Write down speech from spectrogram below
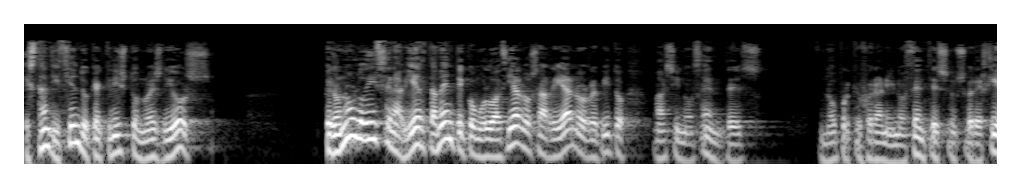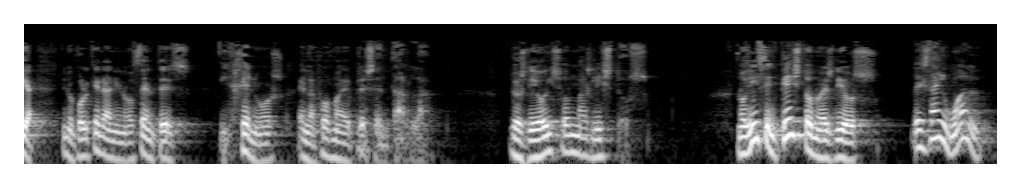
Están diciendo que Cristo no es Dios. Pero no lo dicen abiertamente como lo hacían los arrianos, repito, más inocentes. No porque fueran inocentes en su herejía, sino porque eran inocentes, ingenuos en la forma de presentarla. Los de hoy son más listos. No dicen Cristo no es Dios, les da igual.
